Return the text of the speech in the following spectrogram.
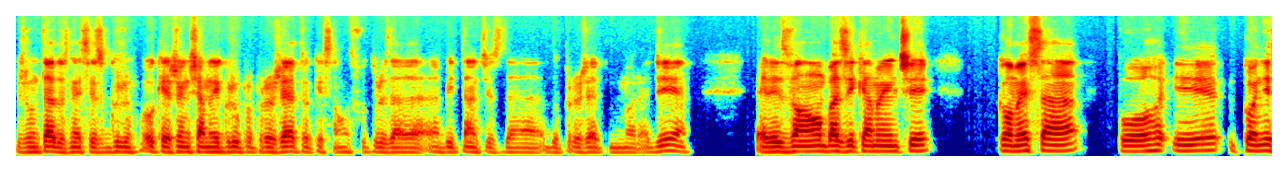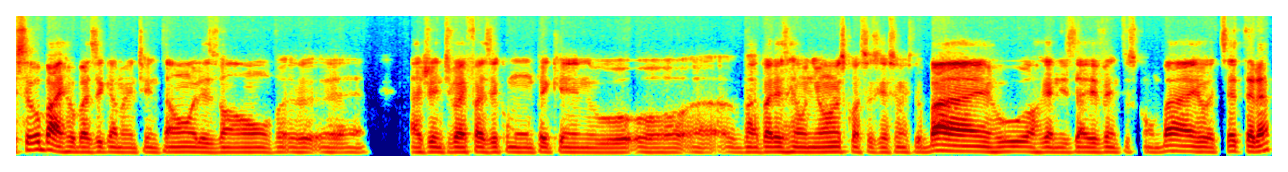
juntados nesses grupos, o que a gente chama de grupo projeto, que são os futuros habitantes da, do projeto de moradia, eles vão basicamente começar por ir conhecer o bairro, basicamente. Então, eles vão, é, a gente vai fazer como um pequeno, várias reuniões com associações do bairro, organizar eventos com o bairro, etc.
